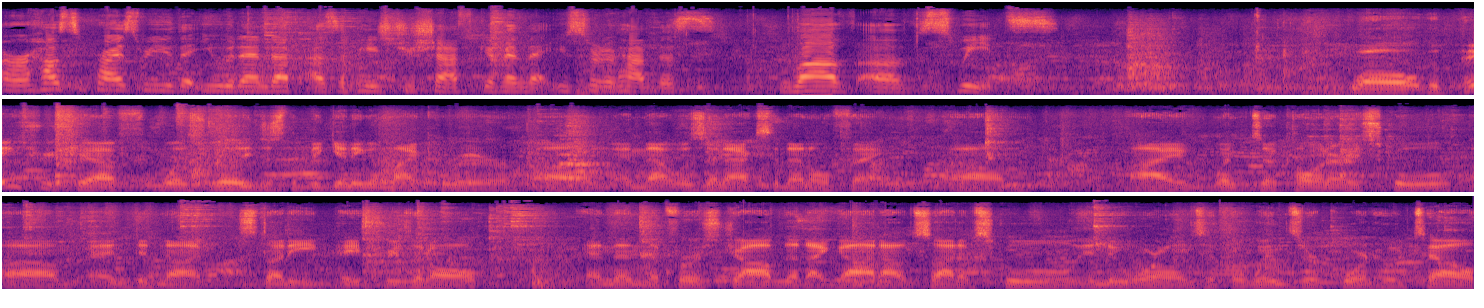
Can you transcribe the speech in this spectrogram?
or how surprised were you that you would end up as a pastry chef, given that you sort of have this love of sweets? Well, the pastry chef was really just the beginning of my career, um, and that was an accidental thing. Um, I went to culinary school um, and did not study pastries at all. And then the first job that I got outside of school in New Orleans at the Windsor Court Hotel,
